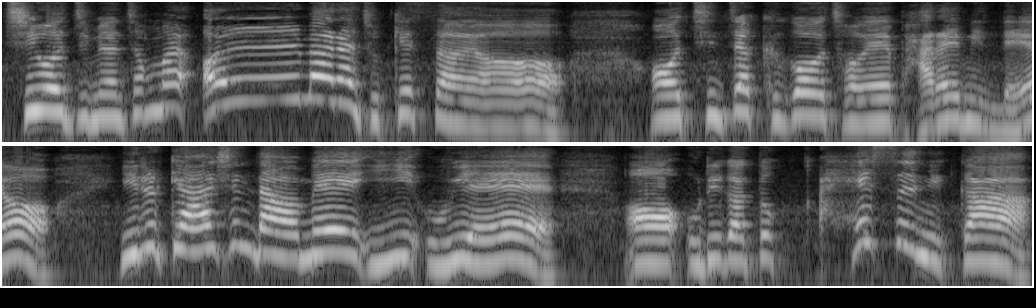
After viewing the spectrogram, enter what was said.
지워지면 정말 얼마나 좋겠어요. 어, 진짜 그거 저의 바람인데요. 이렇게 하신 다음에 이 위에, 어, 우리가 또 했으니까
